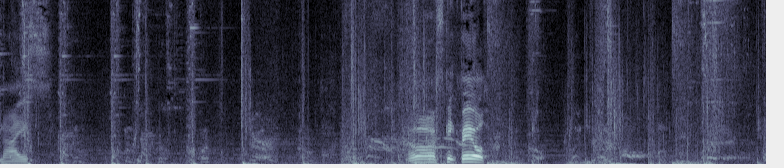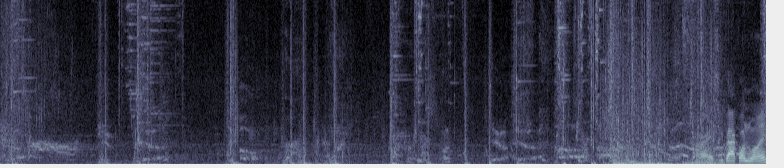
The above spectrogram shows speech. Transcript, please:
Nice. Oh, escape failed. Alright, so back one one.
